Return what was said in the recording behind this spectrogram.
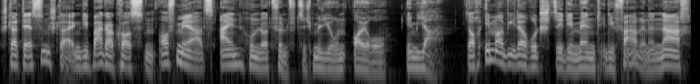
Stattdessen steigen die Baggerkosten auf mehr als 150 Millionen Euro im Jahr. Doch immer wieder rutscht Sediment in die Fahrrinnen nach,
